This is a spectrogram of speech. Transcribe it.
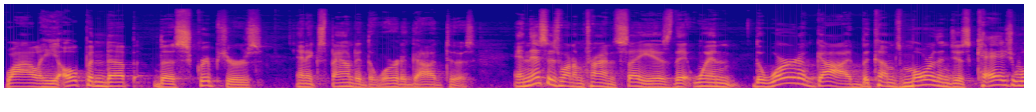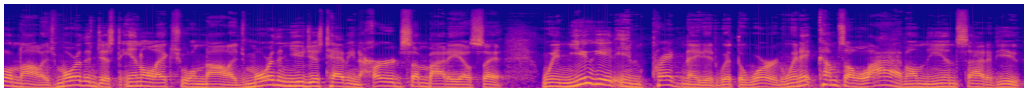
while He opened up the Scriptures and expounded the Word of God to us. And this is what I'm trying to say is that when the Word of God becomes more than just casual knowledge, more than just intellectual knowledge, more than you just having heard somebody else say it, when you get impregnated with the Word, when it comes alive on the inside of you,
